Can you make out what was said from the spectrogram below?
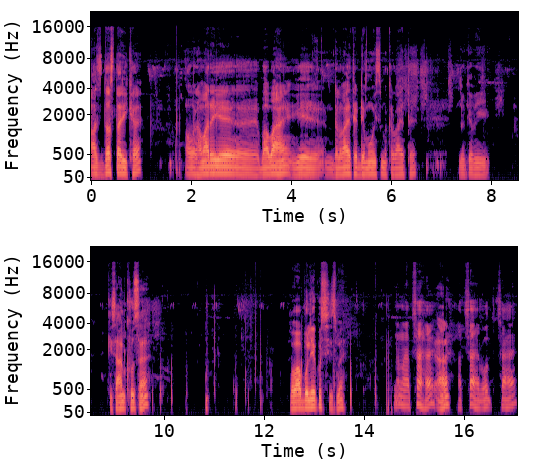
आज दस तारीख है। और हमारे ये बाबा हैं ये डलवाए थे डेमो इसमें करवाए थे जो कि अभी किसान खुश हैं। बाबा आप बोलिए कुछ इसमें। ना ना अच्छा है। आए? अच्छा है बहुत अच्छा है।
